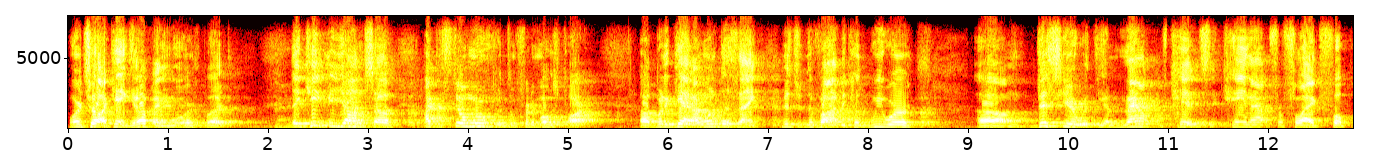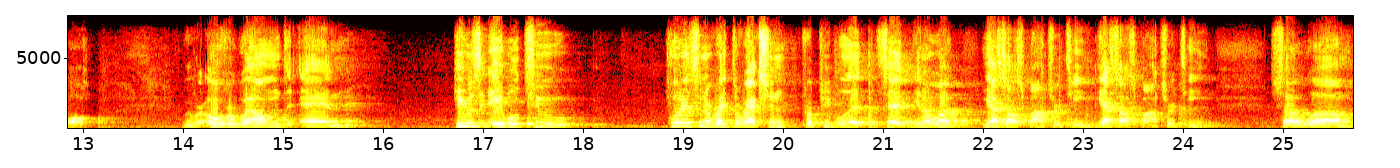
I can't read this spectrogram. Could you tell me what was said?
or until I can't get up anymore, but they keep me young, so I can still move with them for the most part. Uh, But again, I wanted to thank Mr. Devine because we were, um, this year with the amount of kids that came out for flag football, we were overwhelmed, and he was able to point us in the right direction for people that said, you know what, yes, I'll sponsor a team, yes, I'll sponsor a team. So, um,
